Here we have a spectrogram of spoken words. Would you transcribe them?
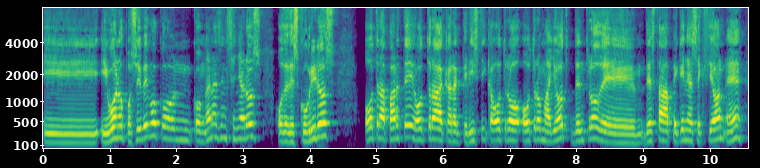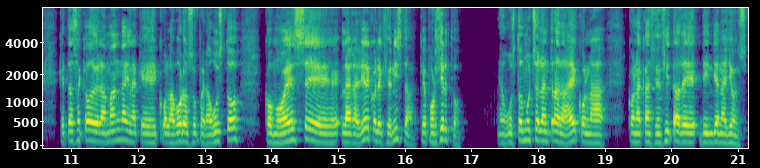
Y, y, bueno, pues hoy vengo con, con ganas de enseñaros o de descubriros otra parte, otra característica, otro, otro maillot dentro de, esta pequeña sección ¿eh? que te ha sacado de la manga en la que colaboro súper a gusto, como es eh, la Galería del Coleccionista, que por cierto, me gustó mucho la entrada ¿eh? con, la, con la cancioncita de, Indiana Jones.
